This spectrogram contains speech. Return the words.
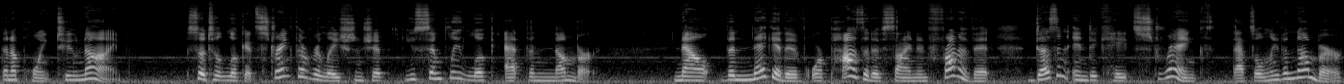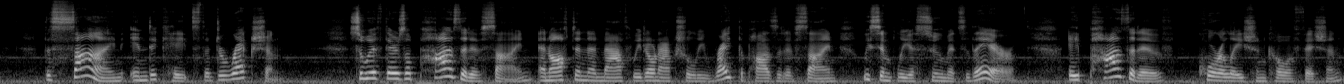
than a 0.29. So to look at strength of relationship, you simply look at the number. Now, the negative or positive sign in front of it doesn't indicate strength, that's only the number. The sign indicates the direction. So if there's a positive sign, and often in math we don't actually write the positive sign, we simply assume it's there, a positive correlation coefficient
